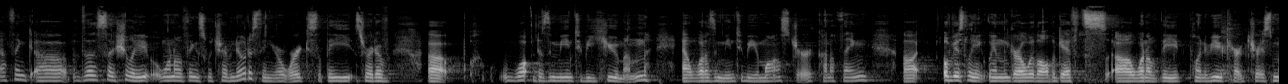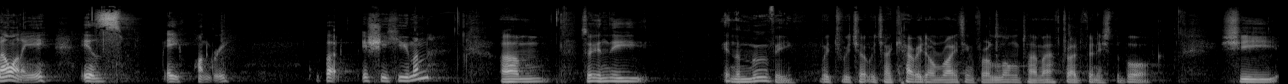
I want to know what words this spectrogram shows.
I think uh, that's actually one of the things which I've noticed in your work. works, the sort of uh, what does it mean to be human and what does it mean to be a monster kind of thing. Uh, obviously, in Girl with All the Gifts, uh, one of the point of view characters, Melanie, is a hungry. But is she human? Um, so in the in the movie, which which I, which I carried on writing for a long time after I'd finished the book, she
